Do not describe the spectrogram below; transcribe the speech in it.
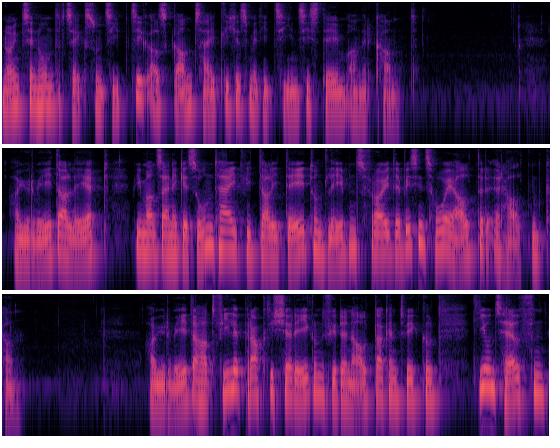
1976 als ganzheitliches Medizinsystem anerkannt. Ayurveda lehrt, wie man seine Gesundheit, Vitalität und Lebensfreude bis ins hohe Alter erhalten kann. Ayurveda hat viele praktische Regeln für den Alltag entwickelt, die uns helfen,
